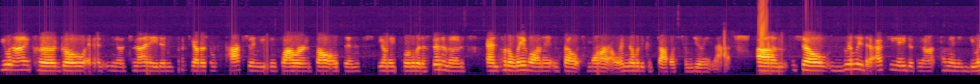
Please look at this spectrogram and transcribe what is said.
you and I could go and, you know, tonight and put together some concoction using flour and salt and, you know, make a little bit of cinnamon and put a label on it and sell it tomorrow. And nobody could stop us from doing that. Um, so really the FDA does not come in and do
